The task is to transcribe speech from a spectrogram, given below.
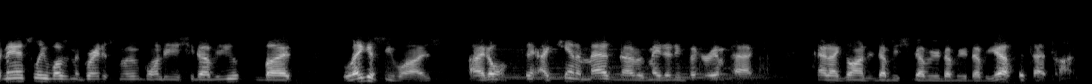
financially wasn't the greatest move going to ECW, but legacy wise, I don't think I can't imagine I would have made any bigger impact had I gone to WCW or WWF at that time.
